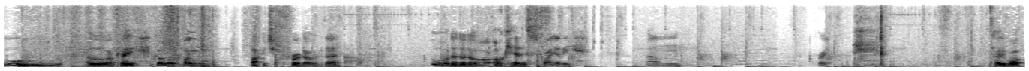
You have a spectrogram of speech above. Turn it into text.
Ooh, oh, okay. Got a little fun package thrown out over there. Oh, da, da, da. Okay, this is quite heavy. Um, right. Tell you what.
